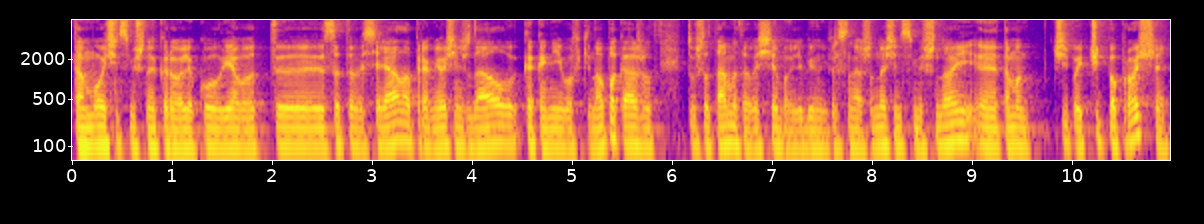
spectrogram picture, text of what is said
Там очень смешной король акул. Я вот э, с этого сериала прям я очень ждал, как они его в кино покажут, потому что там это вообще мой любимый персонаж. Он очень смешной, э, там он чуть, чуть попроще,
